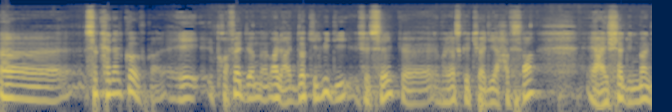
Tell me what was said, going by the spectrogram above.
euh, secret d'alcôve. Quoi. Et le prophète, voilà, donc il lui dit, je sais que voilà ce que tu as dit à Hafsa. Et Aïcha lui demande,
